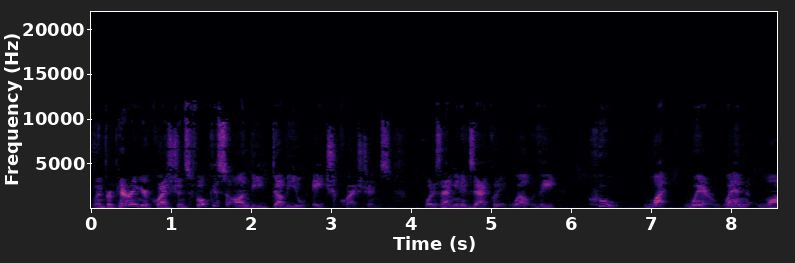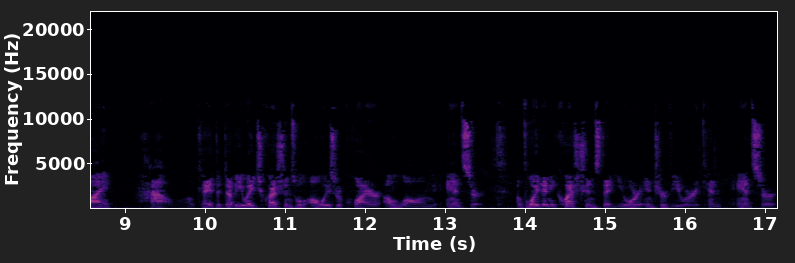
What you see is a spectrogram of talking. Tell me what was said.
When preparing your questions, focus on the WH questions. What does that mean exactly? Well, the who, what, where, when, why, how. Okay, the WH questions will always require a long answer. Avoid any questions that your interviewer can answer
